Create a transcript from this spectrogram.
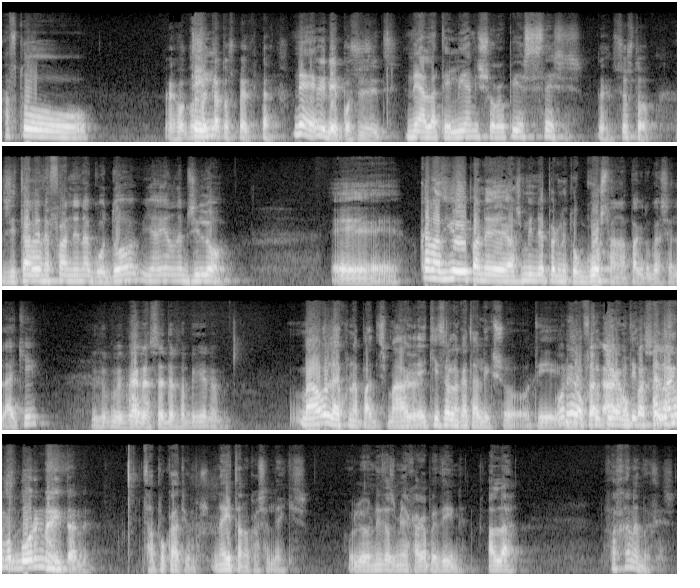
Αυτό. Εγώ Τέλει- 12 σπέκ. Ναι. Είναι υποσυζήτηση. Ναι, αλλά τελεί ανισορροπία στις θέσεις. Ναι, σωστό. Ζητάνε να φάνε ένα κοντό για έναν ψηλό. Ε, κάνα δυο είπανε ας μην έπαιρνε τον Κώστα να πάρει τον Κασελάκη. Με ένα σέντερ θα πηγαίναμε. Μα όλα έχουν απάντηση. Μα εκεί θέλω να καταλήξω. Ότι Ναι. Ωραία, γι' ο, αυτό Κα- πήραμε ο την- Αλλά Κασελάκης θα πω- μπορεί να ήταν. Θα πω κάτι όμως. Να ήταν ο Κασελάκης. Ο Λεωνίδας μια χαρά παιδί είναι. Αλλά θα χάναμε χθες.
